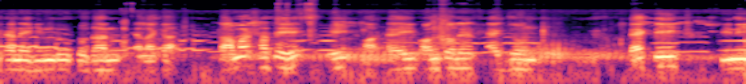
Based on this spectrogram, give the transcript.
এখানে হিন্দু প্রধান এলাকা। তো আমার সাথে এই এই অঞ্চলের একজন ব্যক্তি তিনি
